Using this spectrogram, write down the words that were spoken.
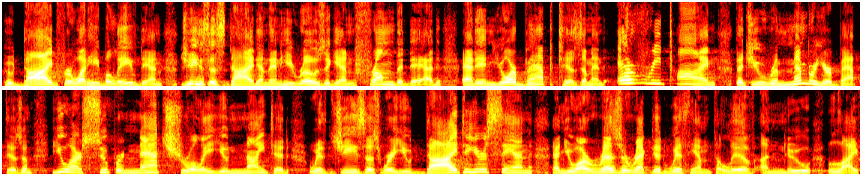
who died for what he believed in. Jesus died and then he rose again from the dead. And in your baptism, and every time that you remember your baptism, you are supernaturally united with Jesus, where you die to your sin and you are resurrected with him to live a new life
